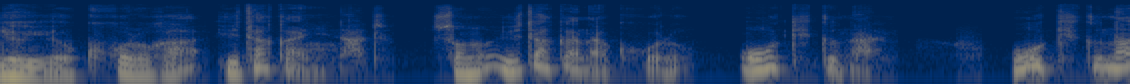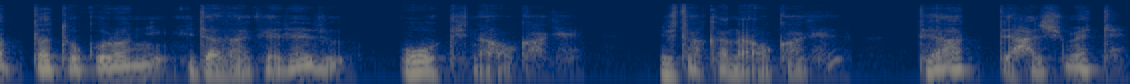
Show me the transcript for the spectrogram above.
いよいよ心が豊かになる。その豊かな心大きくなる。大きくなったところにいただけれる。大きなおかげ。豊かなおかげ。であって初めて。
